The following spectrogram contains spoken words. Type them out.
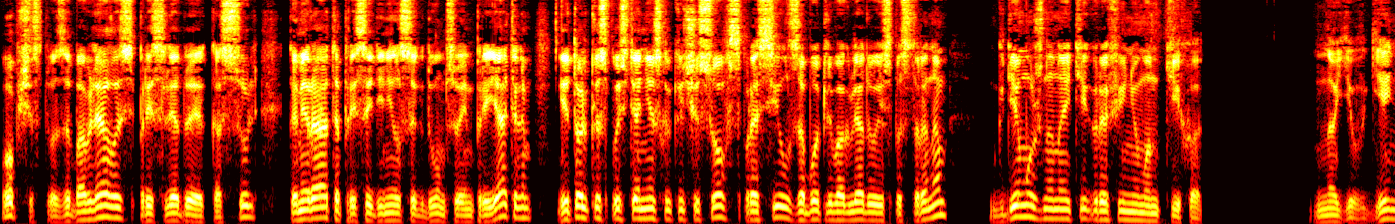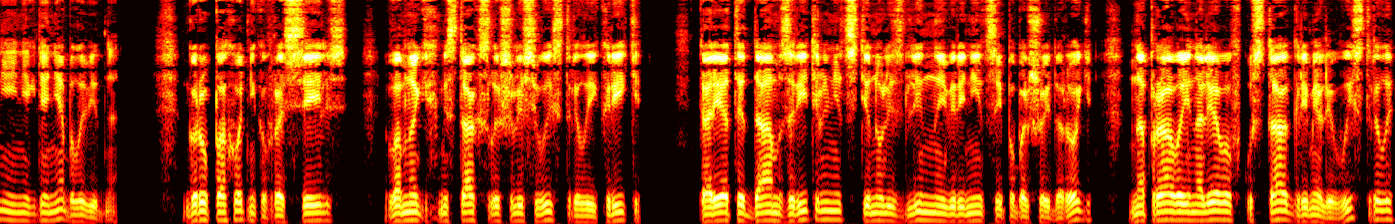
Общество забавлялось, преследуя косуль, Камерата присоединился к двум своим приятелям и только спустя несколько часов спросил, заботливо оглядываясь по сторонам, где можно найти графиню Монтихо. Но Евгении нигде не было видно. Группа охотников рассеялись, во многих местах слышались выстрелы и крики, Кареты дам-зрительниц тянулись длинной вереницей по большой дороге, направо и налево в кустах гремели выстрелы,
